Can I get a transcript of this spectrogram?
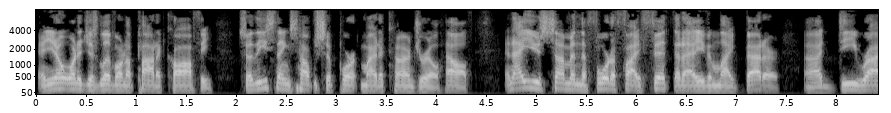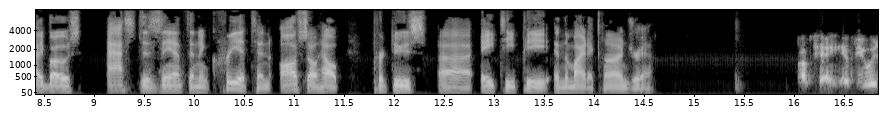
and you don't want to just live on a pot of coffee. So these things help support mitochondrial health. And I use some in the FortifEye Fit that I even like better. Uh, D-ribose, astaxanthin, and creatine also help produce uh, ATP in the mitochondria. Okay, if you would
